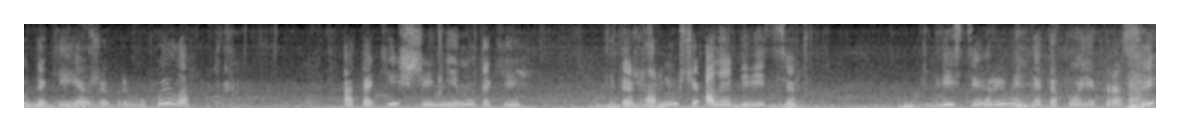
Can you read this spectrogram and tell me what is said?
отакі я вже прикупила, а такі ще ні. Ну такі теж гарнющі, але дивіться, 200 гривень для такої краси,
